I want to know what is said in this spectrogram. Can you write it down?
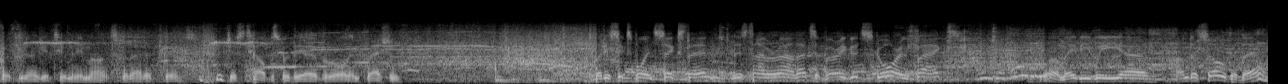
But you don't get too many marks for that, of course. It just helps with the overall impression. 26.6 then, this time around. That's a very good score, in fact. Well, maybe we uh, undersold it there.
